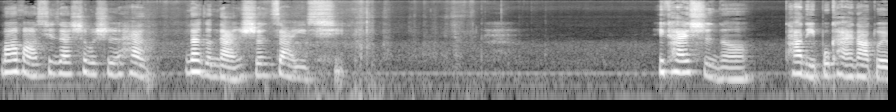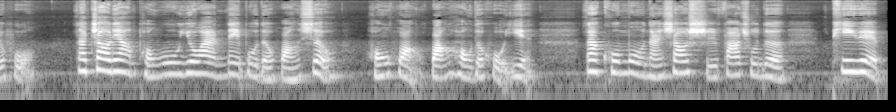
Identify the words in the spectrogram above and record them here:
妈妈现在是不是和那个男生在一起。一开始呢，他离不开那堆火，那照亮棚屋幽暗内部的黄色、红黄、黄红的火焰，那枯木燃烧时发出的批悦、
